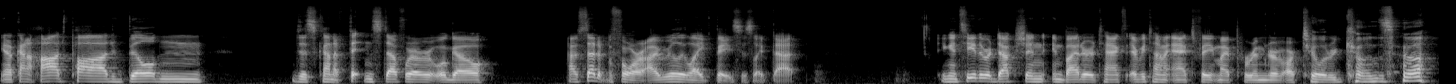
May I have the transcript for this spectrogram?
you know, kind of hodgepodge building, just kind of fitting stuff wherever it will go. I've said it before. I really like bases like that. You can see the reduction in biter attacks every time I activate my perimeter of artillery guns.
